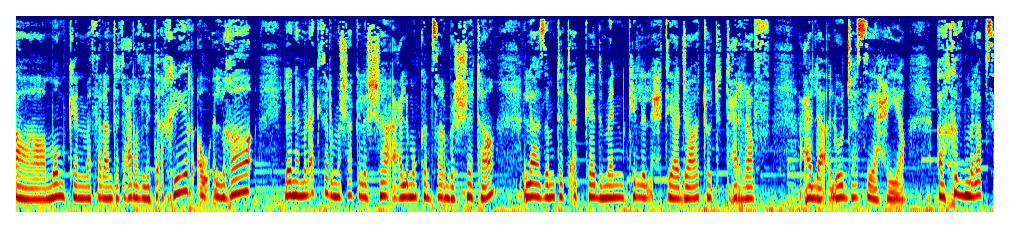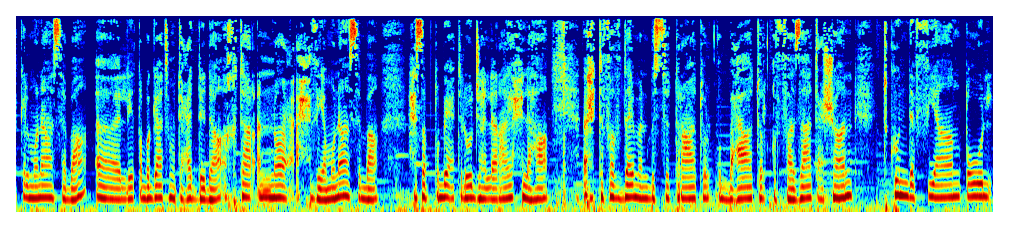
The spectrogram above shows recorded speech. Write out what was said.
آه ممكن مثلا تتعرض لتأخير أو إلغاء لأنها من أكثر المشاكل الشائعة اللي ممكن تصير بالشتاء. لازم تتأكد من كل الاحتياجات وتتعرف على الوجهة السياحية. آه خذ ملابسك المناسبة آه لطبقات متعددة. اختار النوع أحذية مناسبة حسب طبيعة الوجهة اللي رايح لها. احتفظ دايما بالسترات والقبعات والقفازات عشان تكون دفيان طول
